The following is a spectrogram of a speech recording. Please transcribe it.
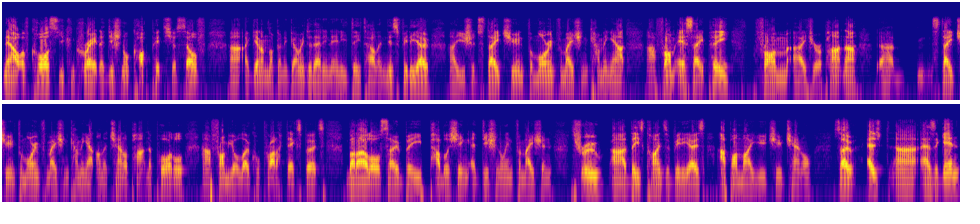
Now, of course, you can create additional cockpits yourself. Uh, again, I'm not going to go into that in any detail in this video. Uh, you should stay tuned for more information coming out uh, from SAP. From uh, if you're a partner, uh, stay tuned for more information coming out on the channel partner portal uh, from your local product experts but I'll also be publishing additional information through uh, these kinds of videos up on my YouTube channel so as uh, as again,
